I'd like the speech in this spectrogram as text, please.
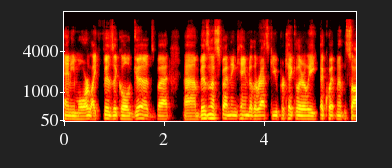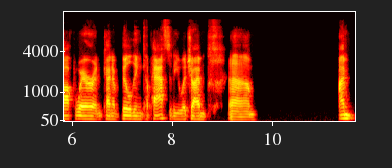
anymore, like physical goods. But um, business spending came to the rescue, particularly equipment and software and kind of building capacity, which I'm, um, I'm,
